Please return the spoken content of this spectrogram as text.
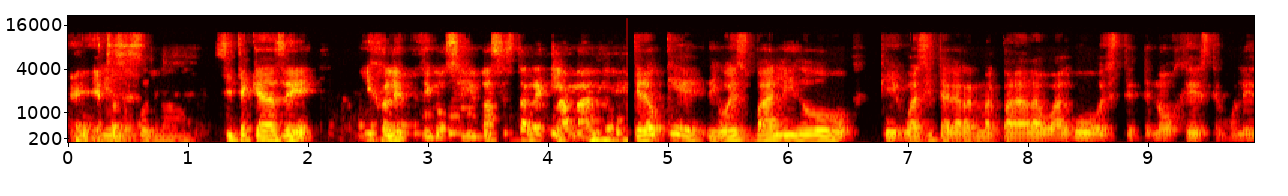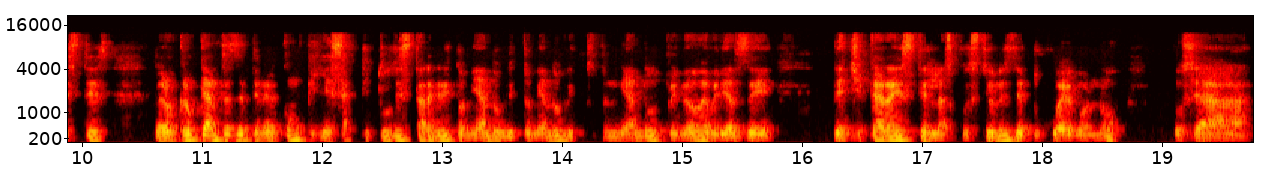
Eh, entonces, pues, si te quedas de, híjole, pues, digo, si vas a estar reclamando, creo que, digo, es válido que igual si te agarran mal parada o algo, este, te enojes, te molestes, pero creo que antes de tener como que ya esa actitud de estar gritoneando, gritoneando, gritoneando, primero deberías de, de checar este, las cuestiones de tu juego, ¿no? O sea,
